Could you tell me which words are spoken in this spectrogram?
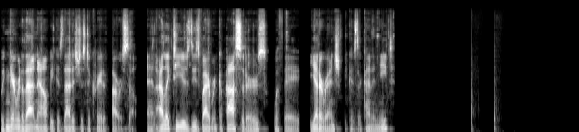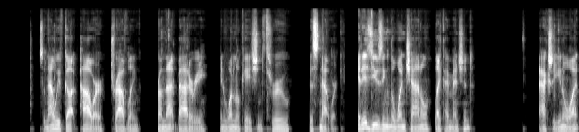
We can get rid of that now because that is just a creative power cell. And I like to use these vibrant capacitors with a Yeta wrench because they're kind of neat. So now we've got power traveling from that battery in one location through this network. It is using the one channel, like I mentioned. Actually, you know what?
